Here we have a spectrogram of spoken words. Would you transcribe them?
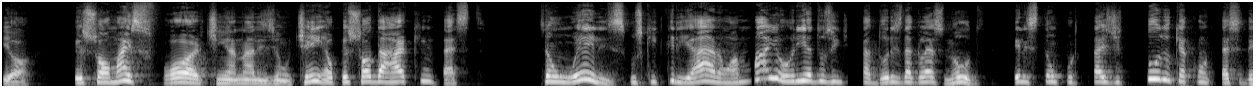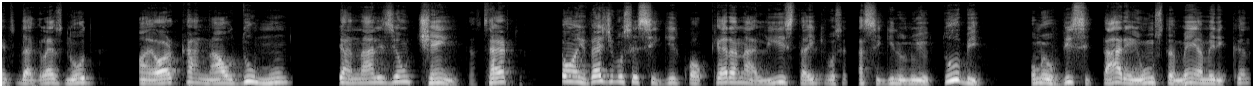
aqui, ó. Pessoal mais forte em análise on-chain é o pessoal da ARK Invest. São eles os que criaram a maioria dos indicadores da Glassnode. Eles estão por trás de tudo que acontece dentro da Glassnode, maior canal do mundo de análise on-chain, tá certo? Então, ao invés de você seguir qualquer analista aí que você está seguindo no YouTube, como eu vi citarem uns também americanos,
